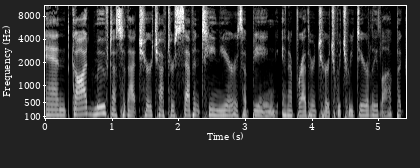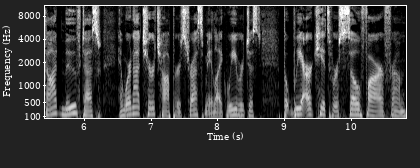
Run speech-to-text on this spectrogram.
and God moved us to that church after 17 years of being in a brethren church, which we dearly love. But God moved us, and we're not church hoppers, trust me. Like we were just, but we, our kids were so far from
